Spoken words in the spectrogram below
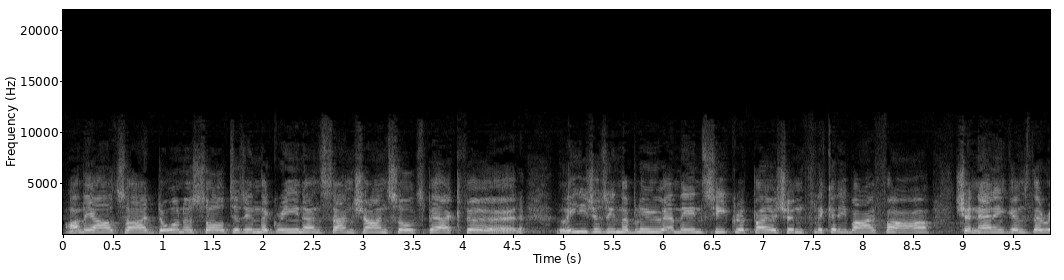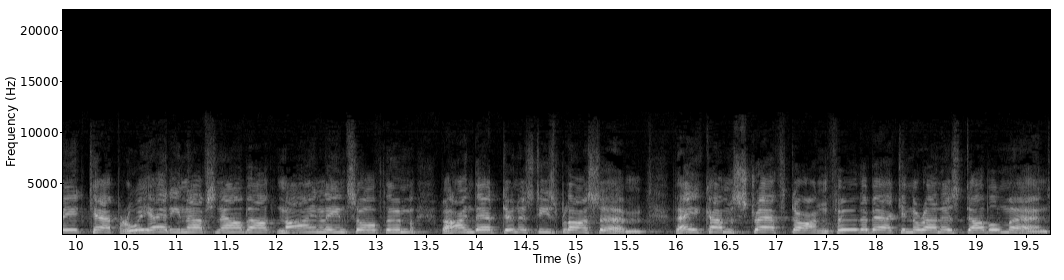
On the outside, Dawn Assault is in the green and Sunshine Silks back third. Leisure's in the blue and then Secret Potion, Flickerty by far. Shenanigans the red cap. Roy had enough's now about nine lengths off them. Behind that, Dynasty's Blossom. They come Strathdon. Further back in the runners, Doublemint.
